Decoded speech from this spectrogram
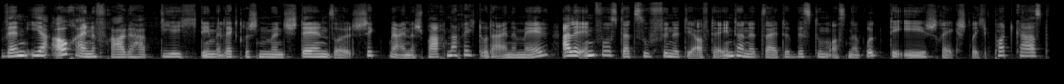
Wenn ihr auch eine Frage habt, die ich dem elektrischen Mönch stellen soll, schickt mir eine Sprachnachricht oder eine Mail. Alle Infos dazu findet ihr auf der Internetseite bistumosnabrück.de-podcast.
